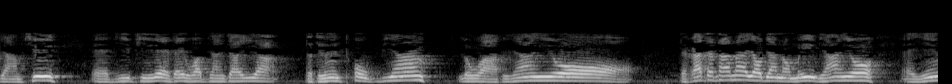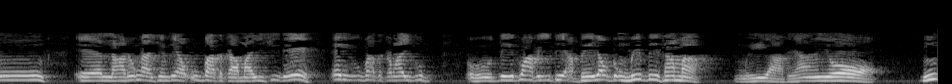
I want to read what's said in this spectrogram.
ပြန်ဖြေးအဲဒီဖြေတဲ့အတိုင်းဟောပြန်ကြကြီးကတည်င်းထုတ်ပြန်လောဟာပြန်ရောတခါတဏနာရောက်ပြန်တော့မေးပြန်ရောအရင်အဲလာတော့ကအရှင်ဘုရားဥပဒကမာကြီးရှိတယ်အဲ့ဒီဥပဒကမာကြီးကဟိုတည်သွားပြီဖေအဘယ်ရောက်တော့မေးပေးသမ်းမမေးရပြန်ရော ဟင်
